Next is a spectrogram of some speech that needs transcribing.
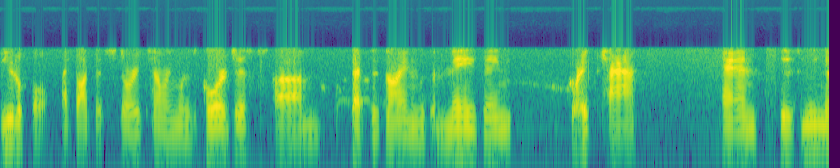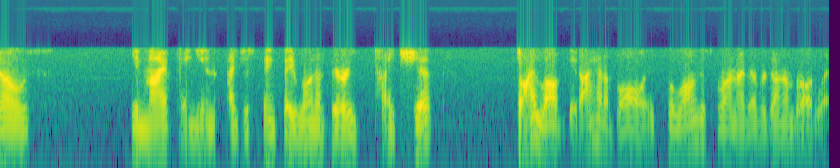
beautiful. I thought the storytelling was gorgeous. Um, set design was amazing, great cast, and Disney knows, in my opinion, I just think they run a very tight ship. So I loved it. I had a ball. It's the longest run I've ever done on Broadway.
